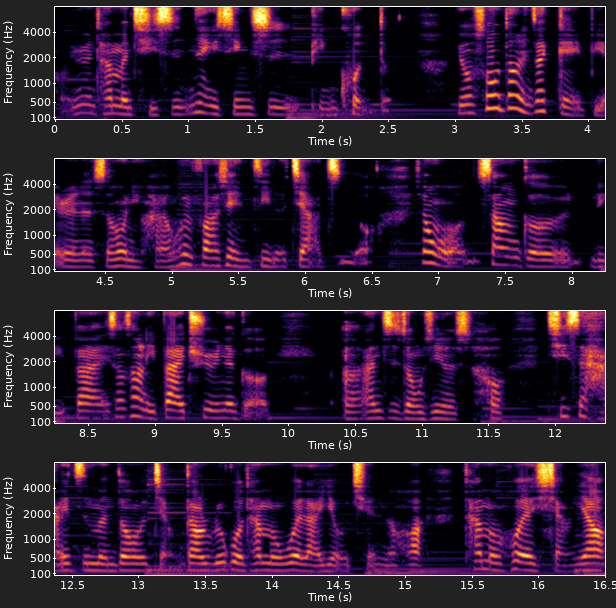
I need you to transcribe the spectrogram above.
好，因为他们其实内心是贫困的。有时候，当你在给别人的时候，你还会发现你自己的价值哦。像我上个礼拜、上上礼拜去那个。呃，安置中心的时候，其实孩子们都有讲到，如果他们未来有钱的话，他们会想要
